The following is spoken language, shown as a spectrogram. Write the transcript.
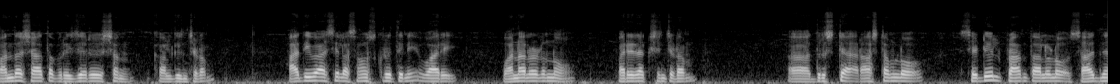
వంద శాతం రిజర్వేషన్ కలిగించడం ఆదివాసీల సంస్కృతిని వారి వనరులను పరిరక్షించడం దృష్ట్యా రాష్ట్రంలో షెడ్యూల్ ప్రాంతాలలో సాధ్య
